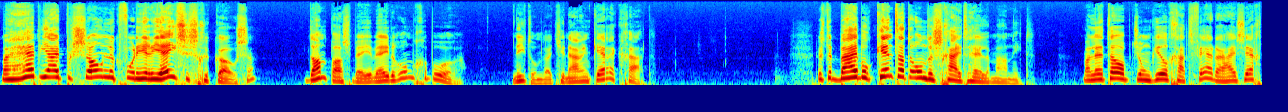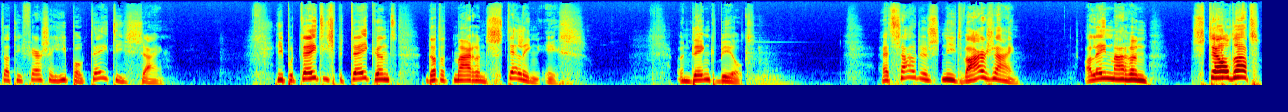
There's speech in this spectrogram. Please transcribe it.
Maar heb jij persoonlijk voor de Heer Jezus gekozen? Dan pas ben je wederom geboren. Niet omdat je naar een kerk gaat. Dus de Bijbel kent dat onderscheid helemaal niet. Maar let op, John Gill gaat verder. Hij zegt dat die versen hypothetisch zijn. Hypothetisch betekent dat het maar een stelling is. Een denkbeeld. Het zou dus niet waar zijn. Alleen maar een stel dat.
